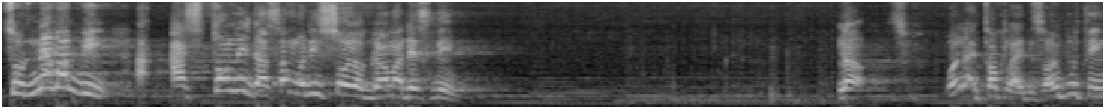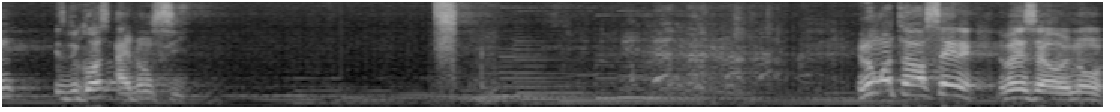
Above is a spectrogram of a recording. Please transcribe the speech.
So never be astonished that somebody saw your grandmother's name. Now, when I talk like this, some people think it's because I don't see. You know what I was saying? The man said, Oh, no,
